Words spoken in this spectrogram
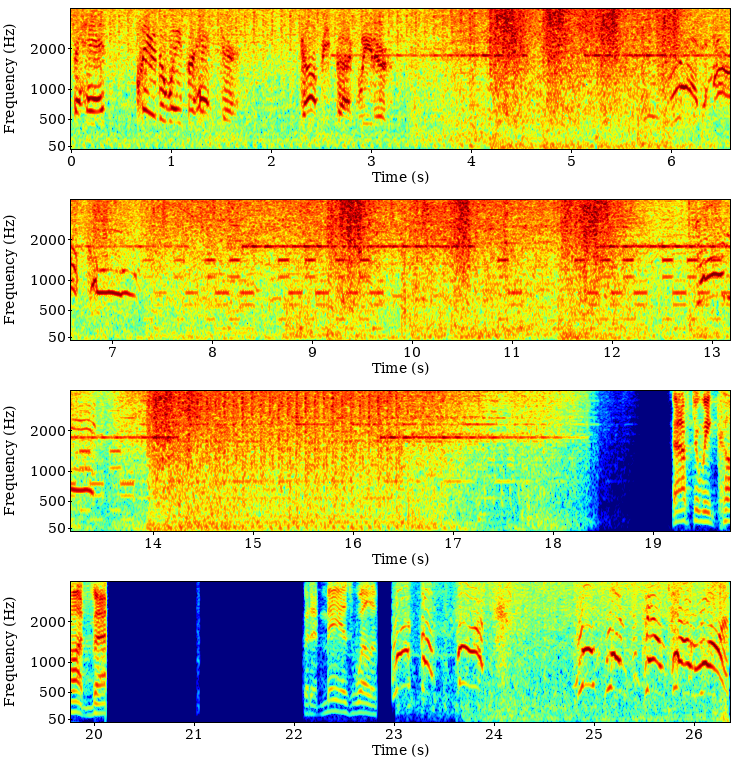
Hostile camp ahead. Clear the way for Hector. Copy, pack leader. Red asshole! Got it! After we caught Va- But it may as well have. What the fuck? Wolf 1 to downtown 1!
